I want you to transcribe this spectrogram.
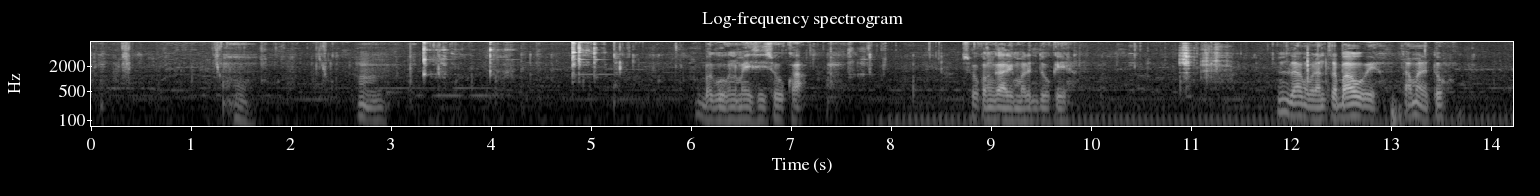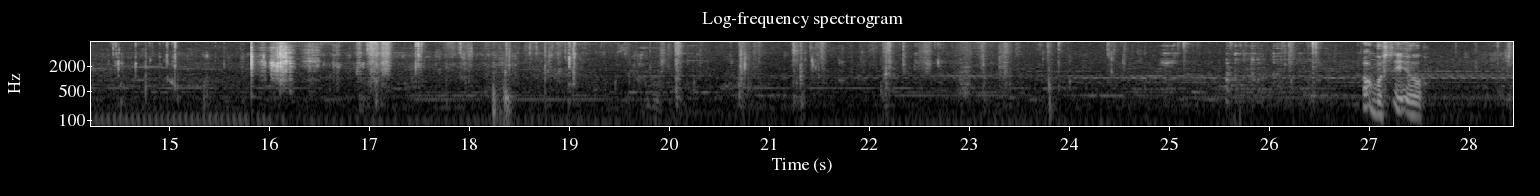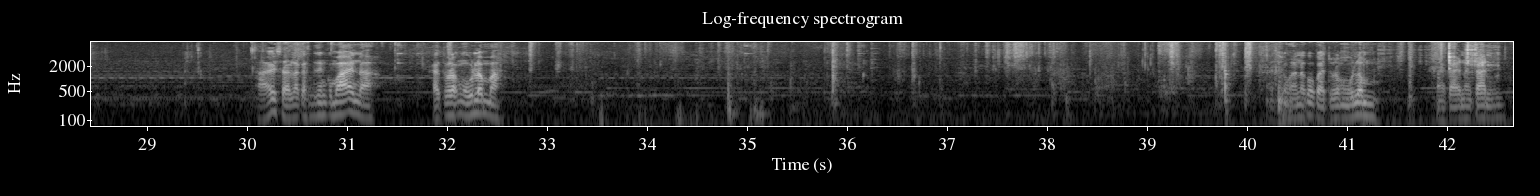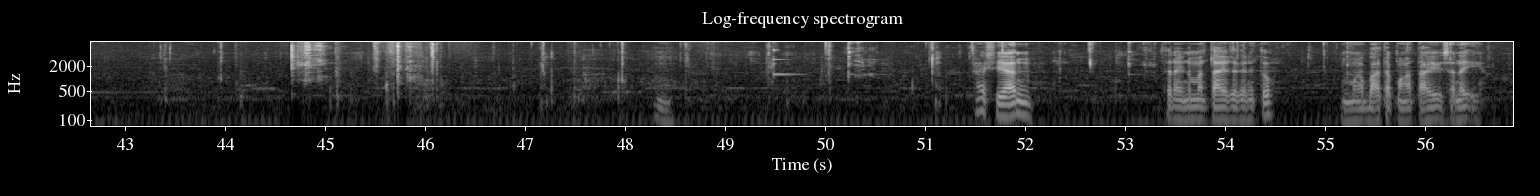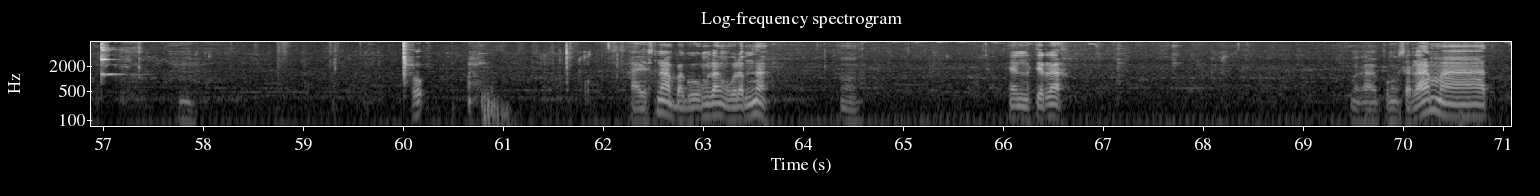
Mm. Mm. Bagong na may sisuka. Sukang galing Marinduque. Yun lang, walang trabaho eh. Tama na ito. Oh, busti oh. Ayos, ah, lakas din kumain ah. Kahit walang ulam ah. Ayos yung anak ko kahit walang ulam. Nakain ng kanin. Hmm. Ayos yan. Sanay naman tayo sa ganito. Yung mga bata pa nga tayo, sanay eh. Hmm. Oh. Ayos na, bagoong lang, ulam na. Hmm. Yan natira. Maraming salamat.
